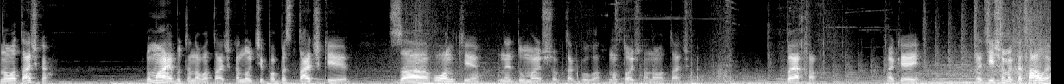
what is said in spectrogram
Нова тачка? Ну, має бути нова тачка. Ну, типа, без тачки за гонки. Не думаю, щоб так було. Ну, точно нова тачка. Беха. Окей. На ті, що ми катали?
